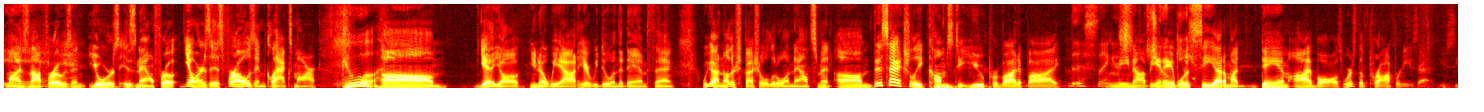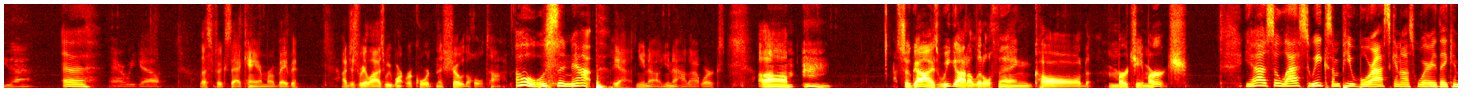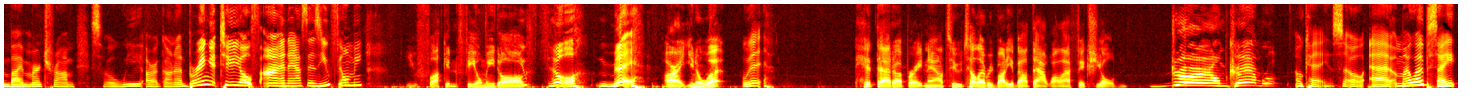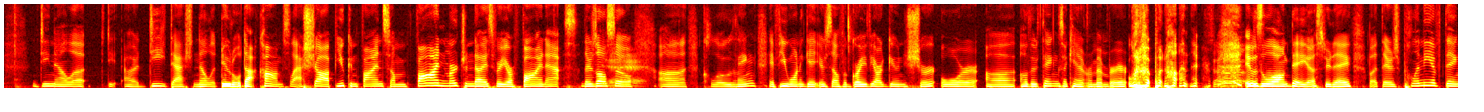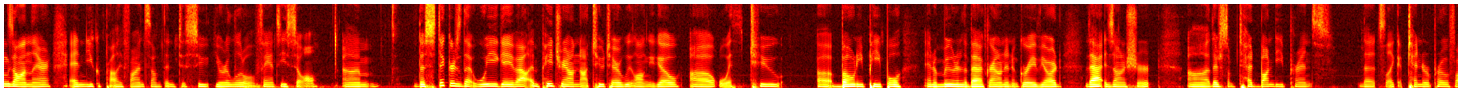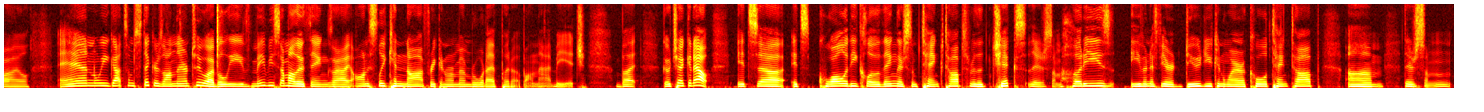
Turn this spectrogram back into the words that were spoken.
Mine's not frozen. Yours is now fro. Yours is frozen, Clackmar. Cool. Um, yeah, y'all. You know we out here. We doing the damn thing. We got another special little announcement. Um, this actually comes to you provided by This thing me not being able to see out of my damn eyeballs. Where's the properties at? You see that? Uh, There we go. Let's fix that camera, baby. I just realized we weren't recording the show the whole time. oh, snap. Yeah, you know, you know how that works. Um, so guys, we got a little thing called Merchy Merch. Yeah, so last week some people were asking us where they can buy merch from. So we are gonna bring it to your fine asses. You feel me? You fucking feel me, dog? You feel me? All right, you know what? What? Hit that up right now too. Tell everybody about that while I fix your damn camera. Okay, so at my website, dnella, d, uh, d-nelladoodle.com slash shop, you can find some fine merchandise for your fine ass. There's also uh, clothing if you want to get yourself a Graveyard Goon shirt or uh, other things. I can't remember what I put on there. it was a long day yesterday, but there's plenty of things on there, and you could probably find something to suit your little fancy soul. Um, the stickers that we gave out in Patreon not too terribly long ago, uh, with two uh, bony people and a moon in the background in a graveyard. That is on a shirt. Uh, there's some Ted Bundy prints that's like a Tinder profile. And we got some stickers on there too, I believe. Maybe some other things. I honestly cannot freaking remember what I put up on that bitch. But go check it out. It's uh it's quality clothing. There's some tank tops for the chicks. There's some hoodies. Even if you're a dude, you can wear a cool tank top. Um, there's some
